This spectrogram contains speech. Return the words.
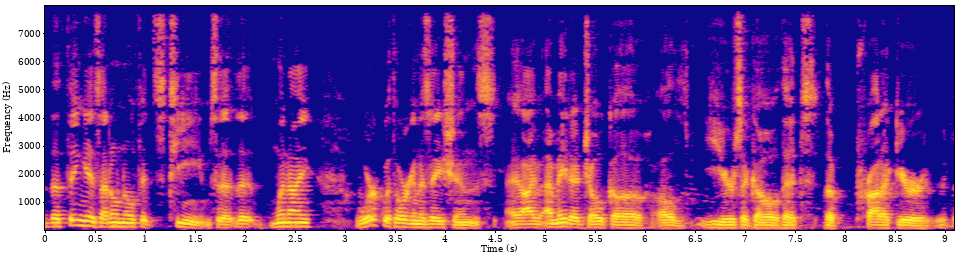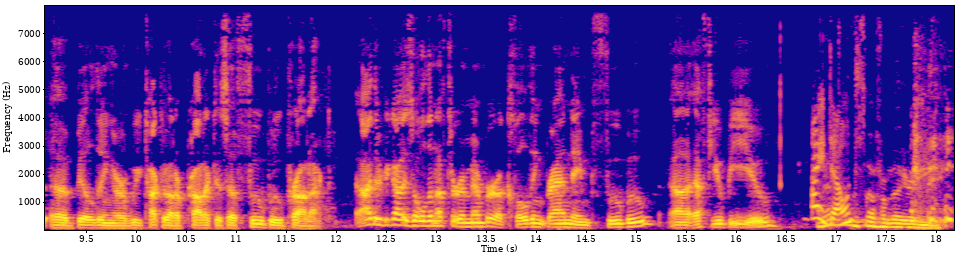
The thing is, I don't know if it's teams. The, the, when I work with organizations, I, I made a joke uh, uh, years ago that the product you're uh, building, or we talked about a product as a FUBU product. Either of you guys old enough to remember a clothing brand named FUBU, uh, F U B U? I don't. It's not familiar to me.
